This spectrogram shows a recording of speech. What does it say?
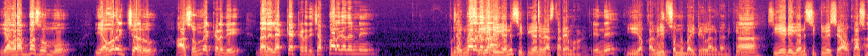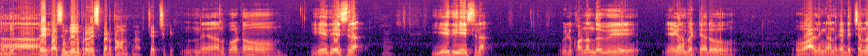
ఎవరబ్బా సొమ్ము? ఎవరు ఇచ్చారు? ఆ సొమ్ము ఎక్కడిది? దాని లెక్క ఎక్కడిది? చెప్పాలి కదండి. సిఐడి సిట్ వేస్తారేమోనండి. ఏంది? ఈ యొక్క అవినీతి సొమ్ము బయటికి లాగడానికి. సిఐడి సిట్ వేసే అవకాశం ఉంది. రేపు అసెంబ్లీలో ప్రవేశపెడతాం అంటున్నారు చర్చికి. నేను అనుకోవటం ఏది వేసినా. ఏది వేసినా. వీళ్ళు కొండం తవ్వి ఏగన పెట్టారు. వాళ్ళు ఇంక అందుకంటే చిన్న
